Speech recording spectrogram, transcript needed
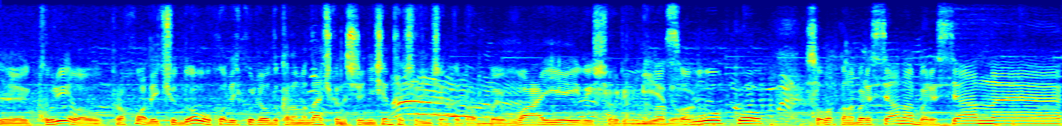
Е, Курілов проходить чудово, входить Курілов до карманданчика на Черніченка. Черніченко пробиває і вище воріт б'є. На. Солобко на Берестяна. Берестян е,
